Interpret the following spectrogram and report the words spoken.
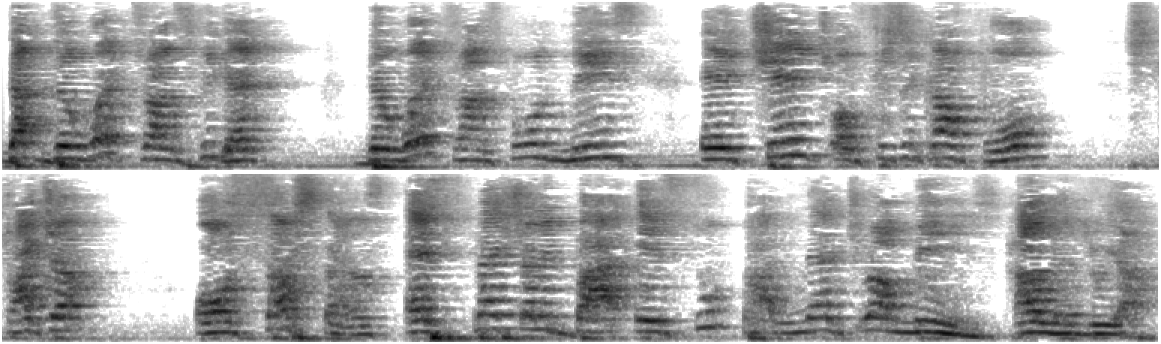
That the word transfigured, the word transformed means a change of physical form, structure, or substance, especially by a supernatural means. Hallelujah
